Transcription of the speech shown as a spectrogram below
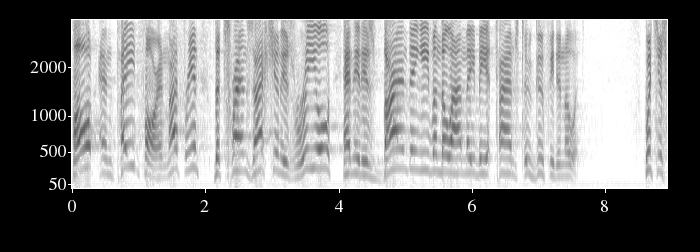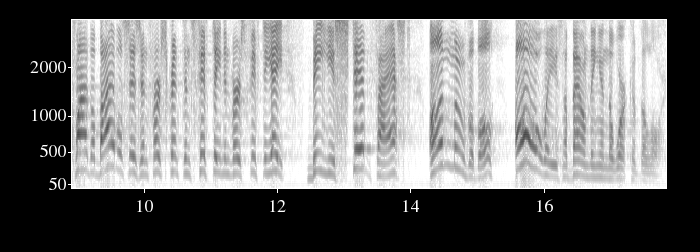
bought and paid for. And my friend, the transaction is real and it is binding, even though I may be at times too goofy to know it. Which is why the Bible says in 1 Corinthians 15 and verse 58 be ye steadfast, unmovable, always abounding in the work of the Lord.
